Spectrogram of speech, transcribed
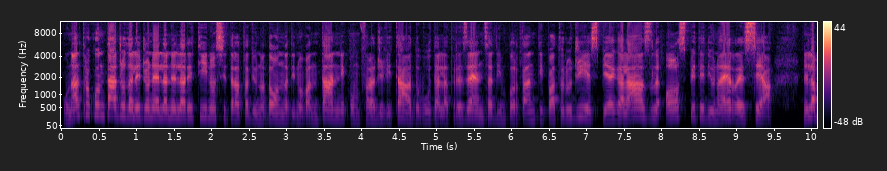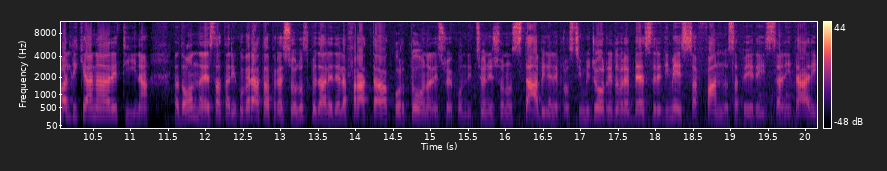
Un altro contagio da legionella nell'aretino si tratta di una donna di 90 anni con fragilità dovuta alla presenza di importanti patologie, spiega la ASL, ospite di una RSA nella Valdichiana Aretina. La donna è stata ricoverata presso l'ospedale della Fratta a Cortona, le sue condizioni sono stabili, nei prossimi giorni dovrebbe essere dimessa, fanno sapere i sanitari.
